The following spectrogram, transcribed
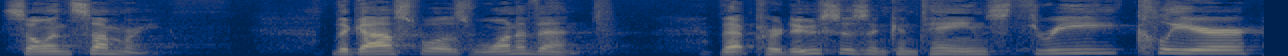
So, in summary, the gospel is one event that produces and contains three clear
